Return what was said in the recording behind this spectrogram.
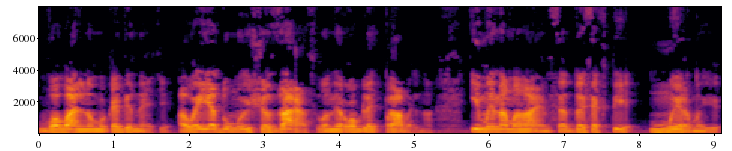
в овальному кабінеті, але я думаю, що зараз вони роблять правильно, і ми намагаємося досягти мирної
